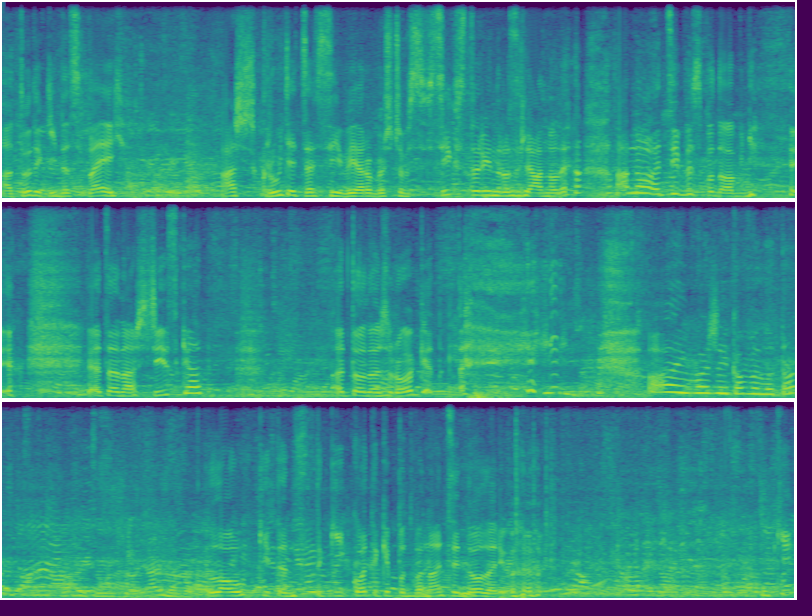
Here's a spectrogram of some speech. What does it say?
А тут який дисплей. Аж крутяться всі вироби, щоб з всіх сторін розглянули. А ну, а ці безподобні. Це наш чізкет, а то наш рокет. Ой, боже, яка милота. Low Kittens, такі котики по 12 доларів. Кукі.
